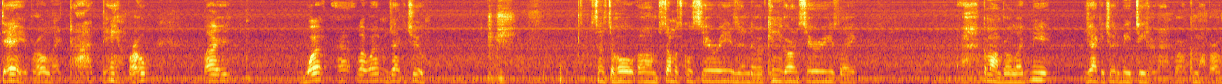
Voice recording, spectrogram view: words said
day, bro. Like, god damn, bro. Like, what? Uh, like, what happened to Jackie Chu? Since the whole um, summer school series and the kindergarten series, like, come on, bro. Like, need Jackie Chu to be a teacher again, bro. Come on, bro.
